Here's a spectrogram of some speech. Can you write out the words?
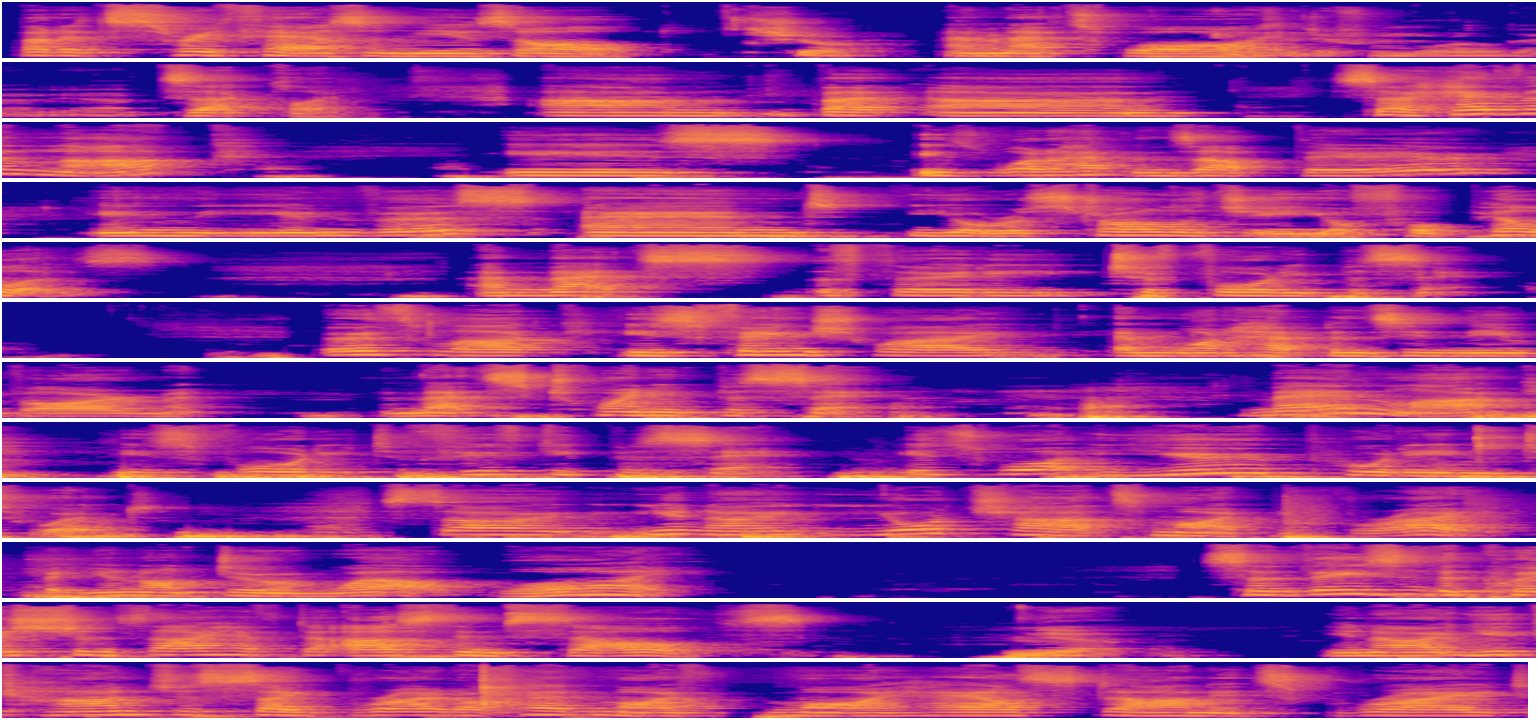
but it's three thousand years old. Sure. and yeah. that's why. It's a different world then, yeah. Exactly. Um, but um, so heaven luck is is what happens up there. in the universe and your astrology, your four pillars. And that's the 30 to 40%. Earth luck is feng shui and what happens in the environment, and that's 20%. Man luck is 40 to 50%. It's what you put into it. So, you know, your charts might be great, but you're not doing well. Why? So these are the questions they have to ask themselves. Yeah. You know, you can't just say, great, I've had my, my house done. It's great.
